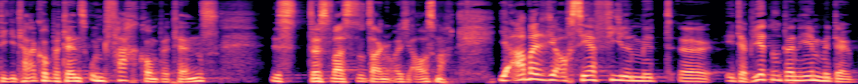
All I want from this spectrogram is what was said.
Digitalkompetenz und Fachkompetenz ist das, was sozusagen euch ausmacht. Ihr arbeitet ja auch sehr viel mit äh, etablierten Unternehmen, mit der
